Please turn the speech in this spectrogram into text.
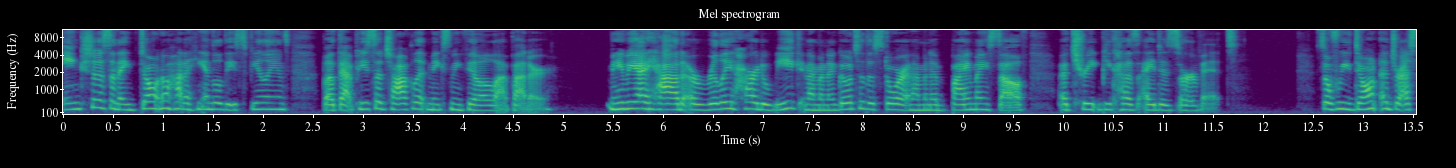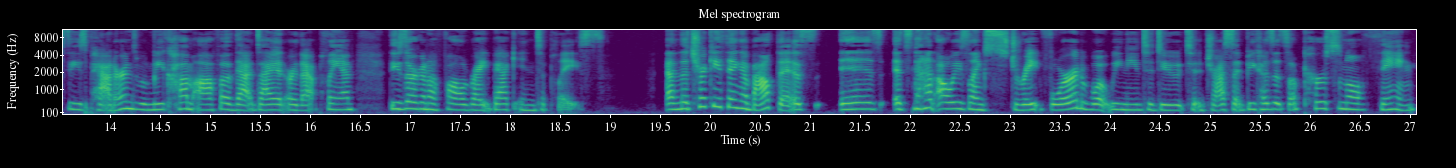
anxious and I don't know how to handle these feelings, but that piece of chocolate makes me feel a lot better. Maybe I had a really hard week and I'm going to go to the store and I'm going to buy myself a treat because I deserve it. So if we don't address these patterns when we come off of that diet or that plan, these are going to fall right back into place. And the tricky thing about this is it's not always like straightforward what we need to do to address it because it's a personal thing.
